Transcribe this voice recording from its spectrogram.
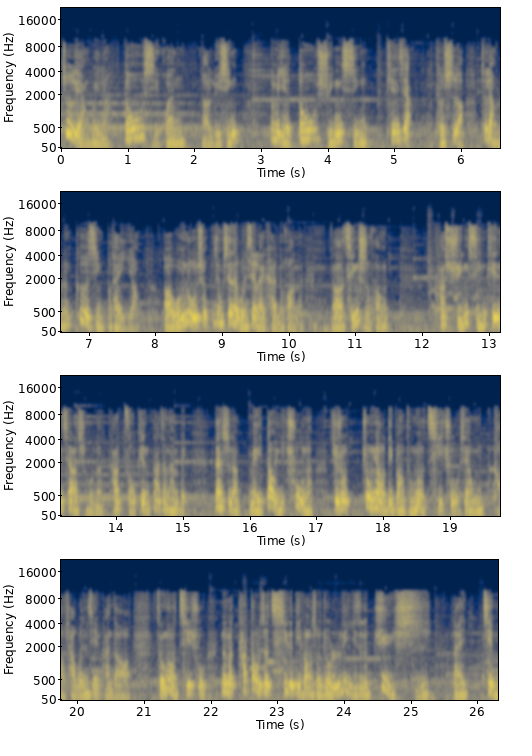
这两位呢都喜欢啊旅行，那么也都巡行天下。可是啊，这两个人个性不太一样啊。我们如果说用现在文献来看的话呢，啊，秦始皇他巡行天下的时候呢，他走遍大江南北，但是呢，每到一处呢，就说重要的地方总共有七处。现在我们考察文献有看到啊，总共有七处。那么他到了这七个地方的时候，就立这个巨石来建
